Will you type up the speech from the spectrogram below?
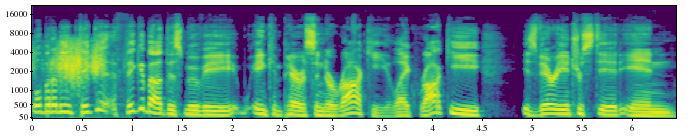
Well, but I mean, think think about this movie in comparison to Rocky. Like Rocky is very interested in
